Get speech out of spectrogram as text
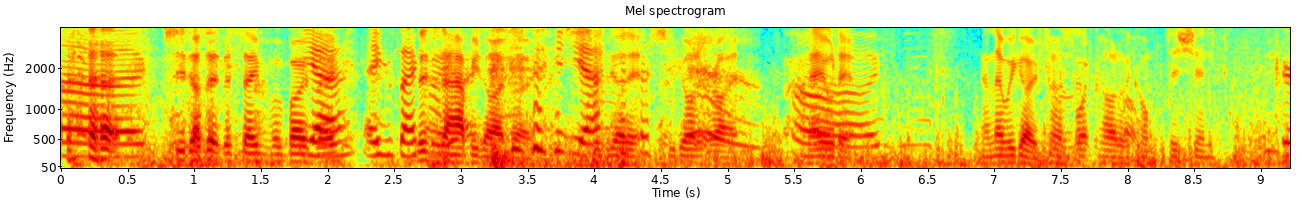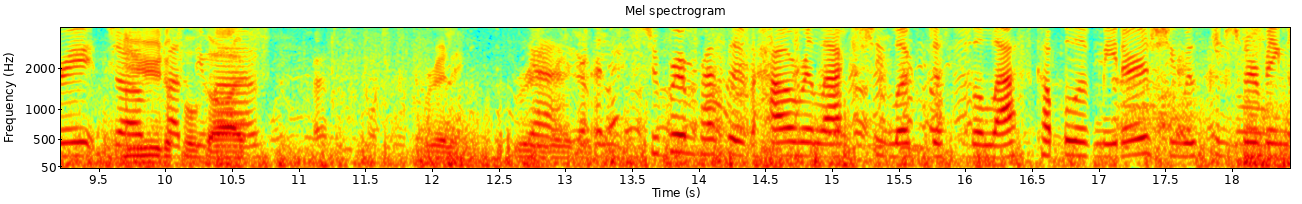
Uh, She does it the same for both. yeah, eh? exactly. This is a happy dive though. Yeah. She got it. She got it right. Nailed it. And there we go. First white card of the competition. Great job, Beautiful Fatima. dive. Really, really, yeah, really good. and super impressive how relaxed she looked just the last couple of meters. She was conserving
